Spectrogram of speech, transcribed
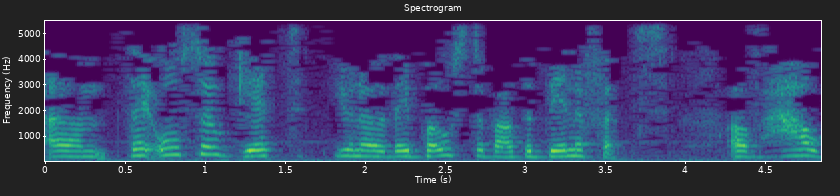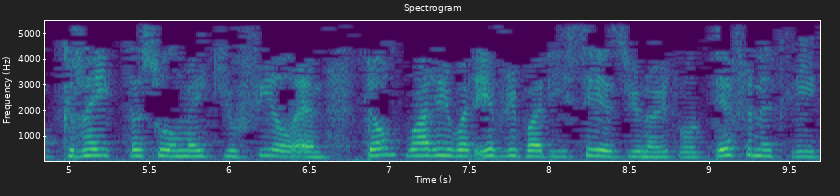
Um, they also get, you know, they boast about the benefits of how great this will make you feel. And don't worry what everybody says you know it will definitely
